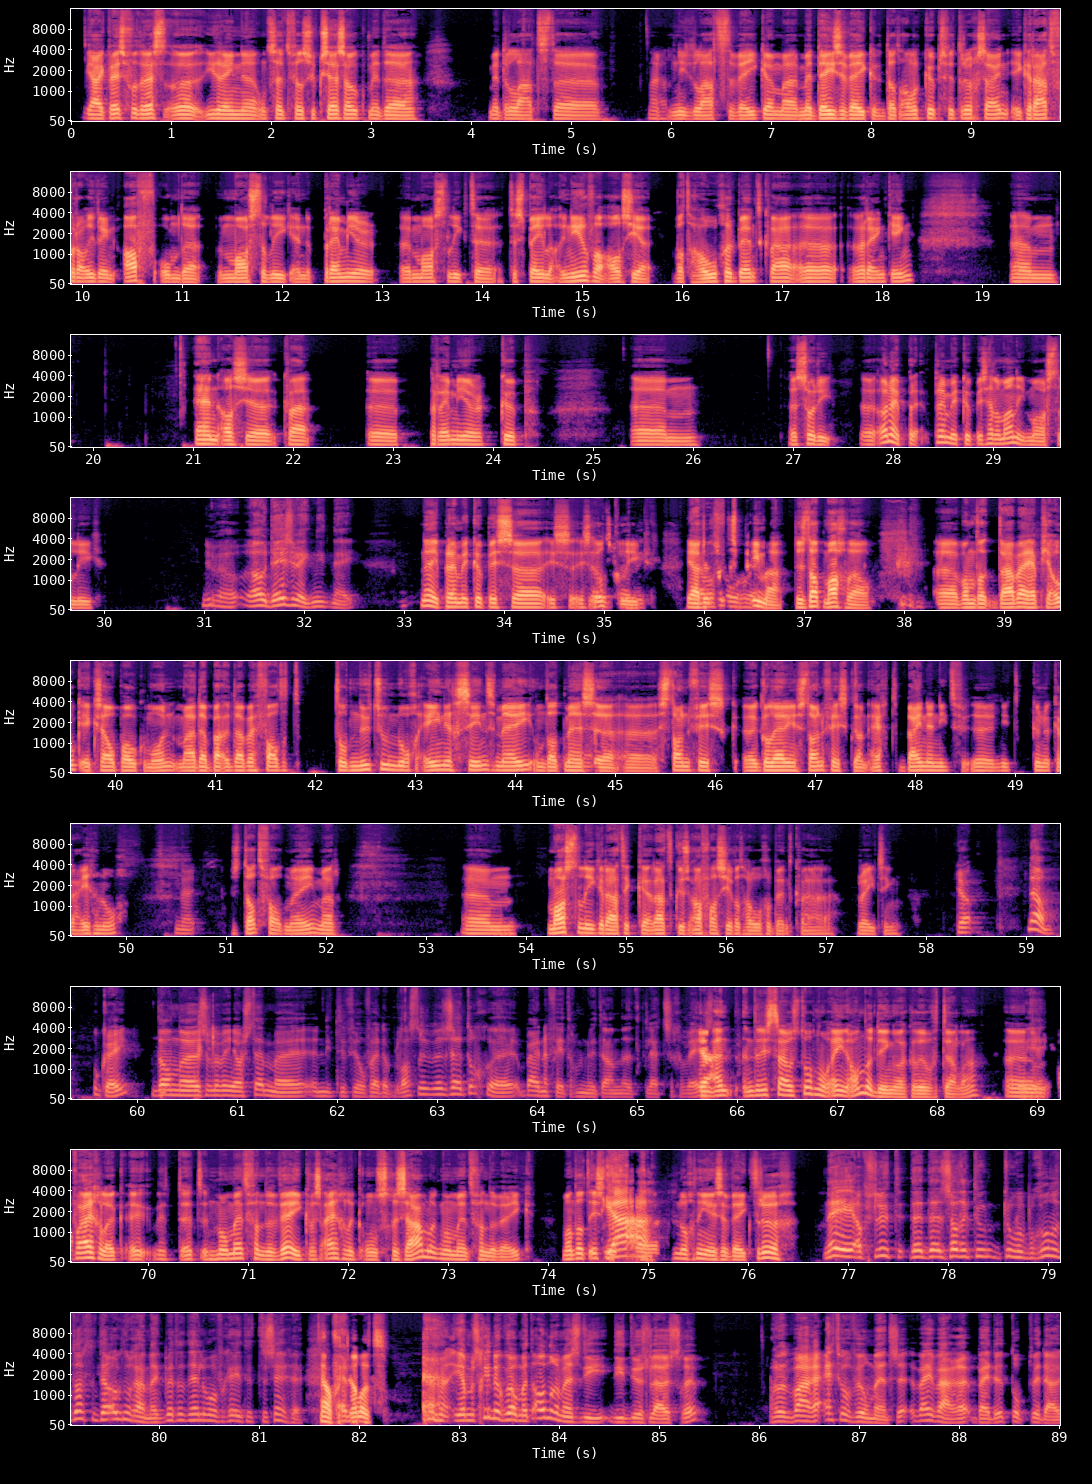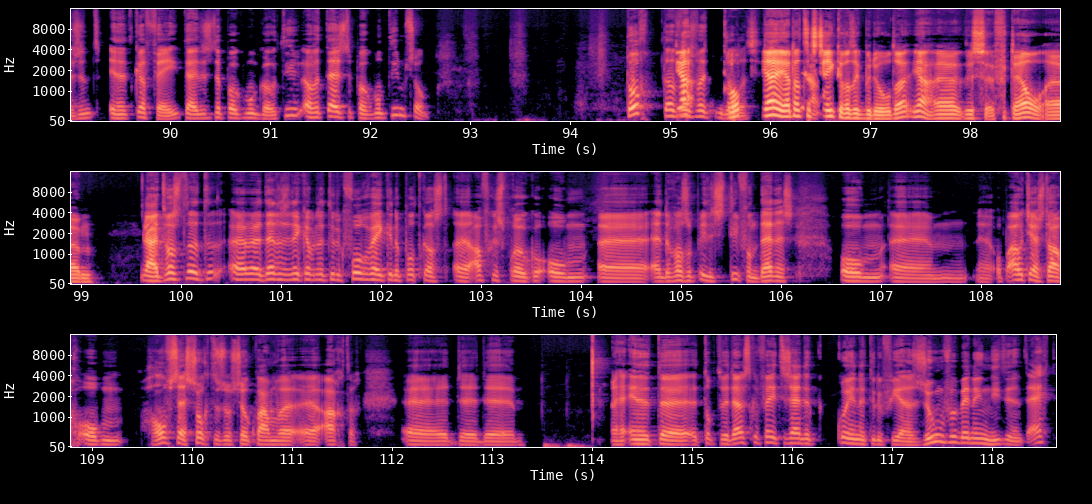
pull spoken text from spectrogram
ja, ik wens voor de rest iedereen ontzettend veel succes ook met de, met de laatste, nou niet de laatste weken, maar met deze week dat alle cups weer terug zijn. Ik raad vooral iedereen af om de Master League en de Premier eh, Master League te, te spelen. In ieder geval als je wat hoger bent qua eh, ranking. Ehm, en als je qua eh, Premier Cup Ehm, eh, sorry. Oh nee, Pre- Premier Cup is helemaal niet Master League. Jawel. Oh, deze week niet, nee. Nee, Premier Cup is, is, is Ultra League. Ja, dus dat is prima. Dus dat mag wel. Eh, want dat, daarbij heb je ook XL-Pokémon. Maar daarbij, daarbij valt het tot nu toe nog enigszins mee. Omdat mensen eh Stunfisk, eh, Galarian Stunfisk dan echt bijna niet, niet kunnen krijgen nog. Nee. Dus dat valt mee. Maar ehm, Master League raad ik, raad ik dus af als je wat hoger bent qua rating. Ja. Nou, oké. Dan eh, zullen we jouw stem eh, niet te veel verder belasten. We zijn toch eh, bijna 40 minuten aan het kletsen geweest. Ja, en, en er is trouwens toch nog één ander ding wat ik wil vertellen. Ehm, of eigenlijk, het, het, het moment van de week was eigenlijk ons gezamenlijk moment van de week. Want dat is nog, Ja! nog niet eens een week terug. Nee, absoluut. Zat ik toen, toen we begonnen, dacht ik daar ook nog aan. Ik ben dat helemaal vergeten te zeggen. Nou, vertel het. ja, misschien ook wel met andere mensen die, die dus luisteren. Er waren echt wel veel mensen. Wij waren bij de top 2000 in het café tijdens de Pokémon Go team, of tijdens de Pokémon Teamsong. Toch? Dat Ja, was wat je bedoelde. Klopt. Ja, ja dat Ja. is zeker wat ik bedoelde. Ja, eh, dus eh, vertel. ehm, Ja, het was dat, eh, Dennis en ik hebben natuurlijk vorige week in de podcast afgesproken om, en dat was op initiatief van Dennis, om ehm, eh, op Oudjaarsdag om half zes 's ochtends of zo kwamen we achter de, de, in het eh, Top 2000 café te zijn. Dat kon je natuurlijk via Zoom-verbinding, niet in het echt.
